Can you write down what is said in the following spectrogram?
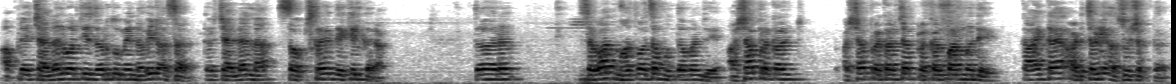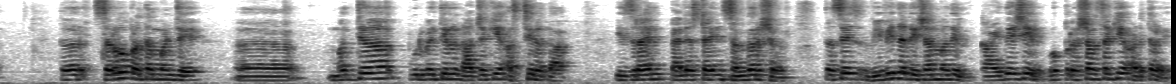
आपल्या चॅनलवरती जर तुम्ही नवीन असाल तर चॅनलला सबस्क्राईब देखील करा. तर सर्वात महत्त्वाचा मुद्दा म्हणजे अशा प्रकार अशा प्रकारच्या प्रकल्पांमध्ये काय काय अडचणी असू शकतात? तर सर्वप्रथम म्हणजे मध्य पूर्वेतील राजकीय अस्थिरता इस्रायल पॅलेस्टाईन संघर्ष तसेच विविध देशांमधील कायदेशीर व प्रशासकीय अडथळे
